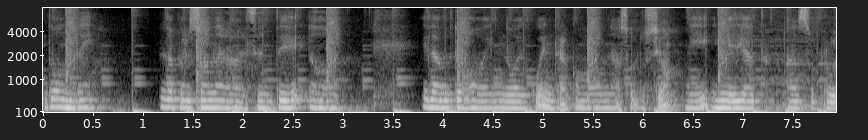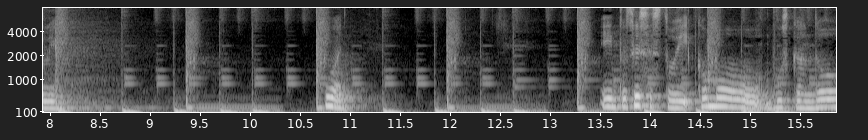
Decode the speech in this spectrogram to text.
donde la persona, el adolescente o el adulto joven no encuentra como una solución inmediata a su problema. Y bueno, entonces estoy como buscando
